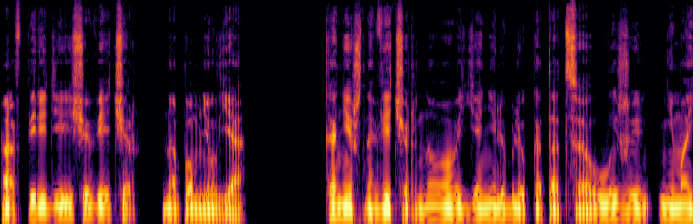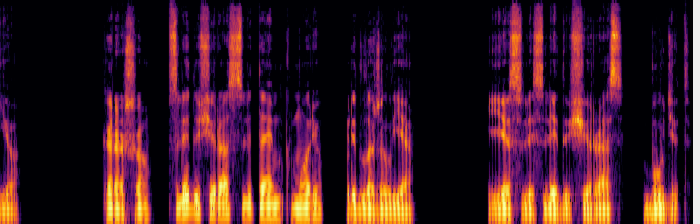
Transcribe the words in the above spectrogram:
«А впереди еще вечер», — напомнил я. «Конечно, вечер, но я не люблю кататься. Лыжи не мое». «Хорошо. В следующий раз слетаем к морю», — предложил я. «Если следующий раз будет».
